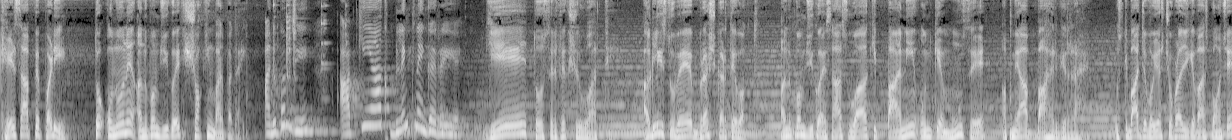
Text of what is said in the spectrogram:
खेर साहब पे पड़ी तो उन्होंने अनुपम जी को एक शॉकिंग बात बताई। अनुपम जी आपकी आँख ब्लिंक नहीं कर रही है। ये तो सिर्फ़ एक शुरुआत थी। अगली सुबह ब्रश करते वक्त अनुपम जी को एहसास हुआ कि पानी उनके मुँह से अपने आप बाहर गिर रहा है। उसके बाद जब वो यश चोपड़ा जी के पास पहुँचे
